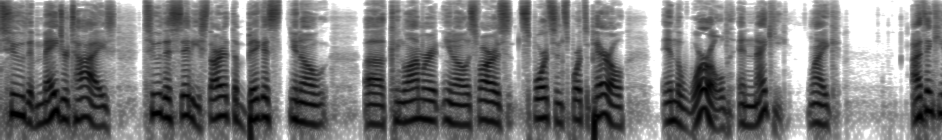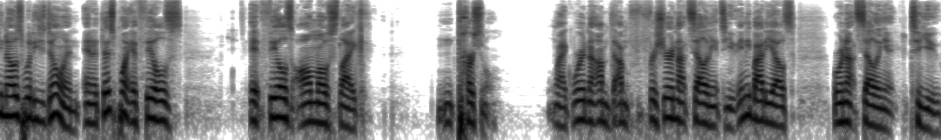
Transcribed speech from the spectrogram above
to the major ties to the city, started the biggest, you know, uh, conglomerate, you know, as far as sports and sports apparel in the world in Nike. Like, I think he knows what he's doing, and at this point, it feels, it feels almost like personal. Like we're not, I'm, I'm for sure not selling it to you. Anybody else, we're not selling it to you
